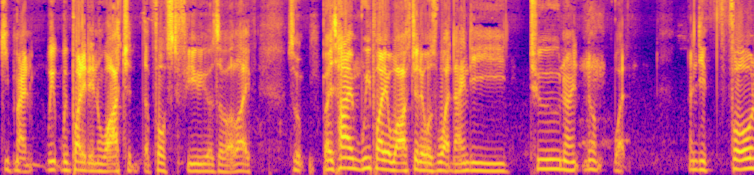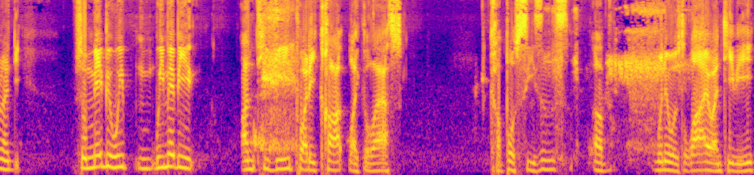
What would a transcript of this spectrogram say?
keep in mind, we, we probably didn't watch it the first few years of our life. So by the time we probably watched it, it was what, 92, nine, no, what, 94, 90. So maybe we, we maybe on TV probably caught like the last couple seasons of when it was live on TV.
